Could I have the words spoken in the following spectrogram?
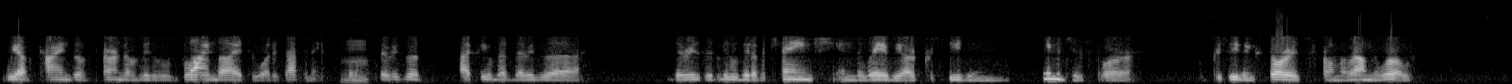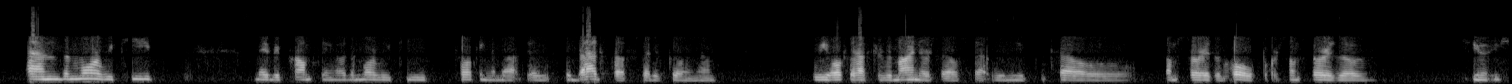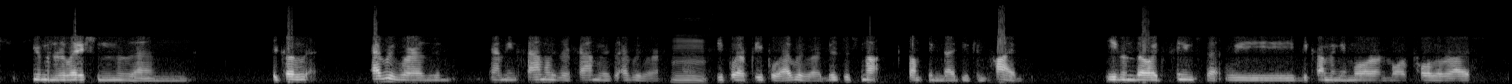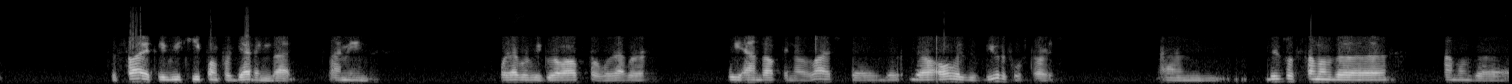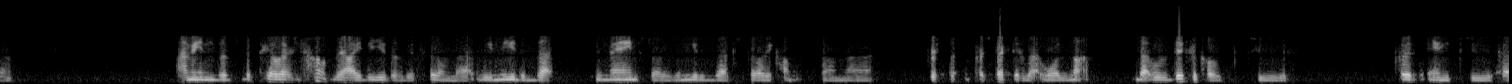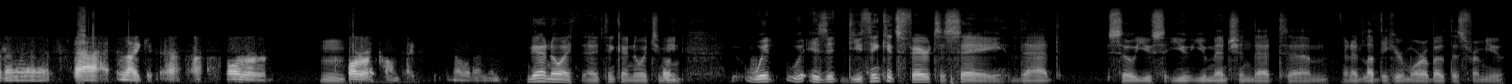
we have kind of turned a little blind eye to what is happening. Mm. So hmm. there is a, I feel that there is a, there is a little bit of a change in the way we are perceiving images or perceiving stories from around the world. And the more we keep maybe prompting or the more we keep talking about the, the bad stuff that is going on, we also have to remind ourselves that we need to tell some stories of hope or some stories of human relations and because everywhere, I mean, families are families everywhere. Mm. People are people everywhere. This is not something that you can hide, even though it seems that we becoming a more and more polarized society, we keep on forgetting that. I mean, wherever we grow up or wherever we end up in our lives, there, there, there are always these beautiful stories. And this was some of the some of the I mean the the pillars of the ideas of this film that we needed that humane story, we needed that story coming from a perspective that was not that was difficult to put into a sad like a, a horror Mm. horror context. if You know what I mean? Yeah, no, I, th- I think I know what you mean. Would, is it? Do you think it's fair to say that? So you you you mentioned that, um, and I'd love to hear more about this from you,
